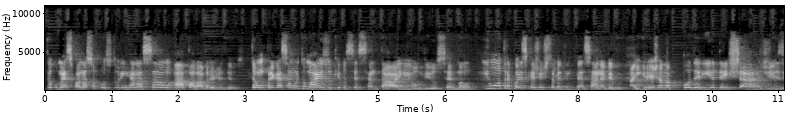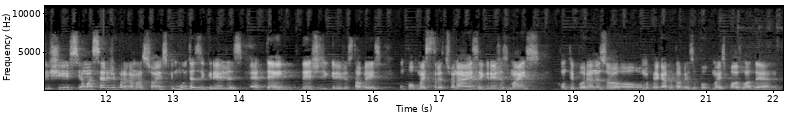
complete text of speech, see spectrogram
Então começa com a nossa postura em relação à palavra de Deus. Então, pregação é muito mais do que você sentar e ouvir o sermão. E uma outra coisa que a gente também tem que pensar, né, Bíblia? A igreja ela poderia deixar de existir se é uma série de programações que muitas igrejas é, têm, desde igrejas talvez um pouco mais tradicionais, igrejas mais contemporâneas ou, ou uma pegada talvez um pouco mais pós-moderna.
